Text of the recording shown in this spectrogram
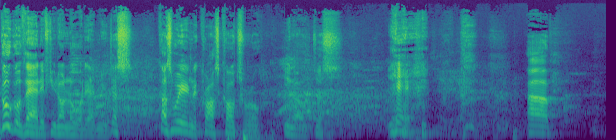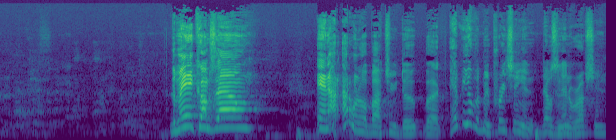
Google that if you don't know what that means. Just because we're in the cross cultural, you know, just, yeah. Uh, the man comes down, and I, I don't know about you, Duke, but have you ever been preaching and there was an interruption?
